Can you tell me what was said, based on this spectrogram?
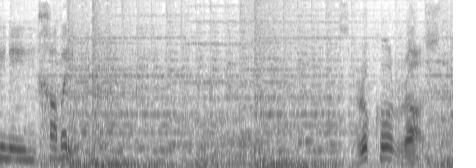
سپینې خبرې روکو راست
